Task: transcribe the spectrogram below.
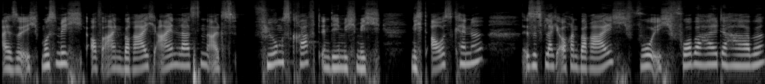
Also ich muss mich auf einen Bereich einlassen als Führungskraft, in dem ich mich nicht auskenne. Es ist vielleicht auch ein Bereich, wo ich Vorbehalte habe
